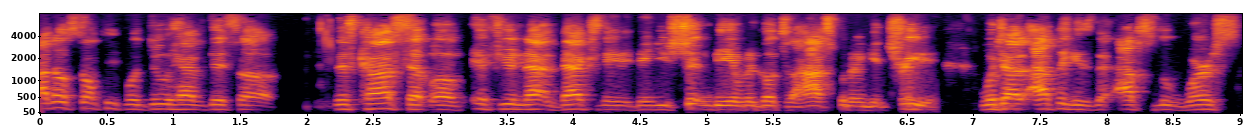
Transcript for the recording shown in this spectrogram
I- know some people do have this uh this concept of if you're not vaccinated, then you shouldn't be able to go to the hospital and get treated, which I, I think is the absolute worst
